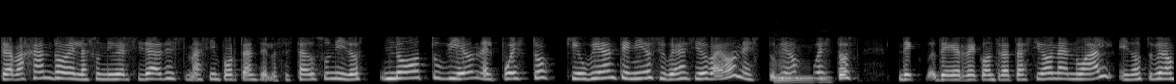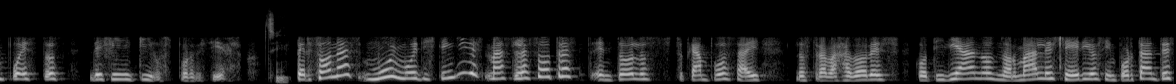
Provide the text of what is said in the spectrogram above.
trabajando en las universidades más importantes de los Estados Unidos, no tuvieron el puesto que hubieran tenido si hubieran sido varones, tuvieron puestos de, de recontratación anual y no tuvieron puestos definitivos, por decir algo. Personas muy, muy distinguidas, más las otras, en todos los campos hay los trabajadores cotidianos, normales, serios, importantes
